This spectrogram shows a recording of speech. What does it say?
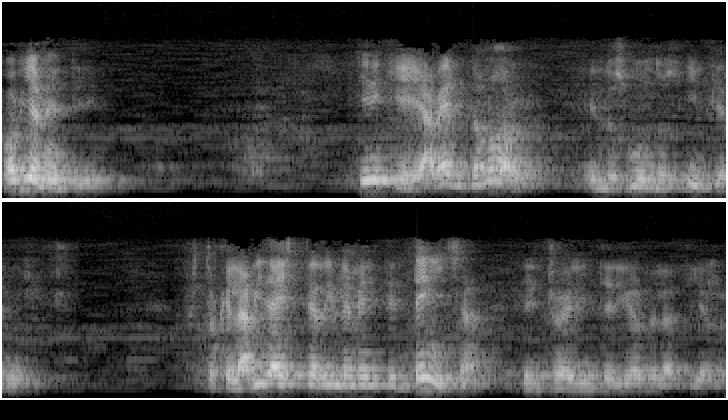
Obviamente, tiene que haber dolor en los mundos infiernos, puesto que la vida es terriblemente densa dentro del interior de la tierra.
